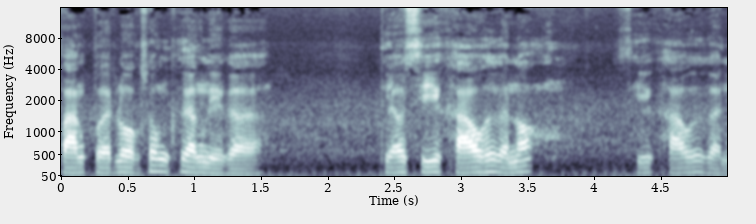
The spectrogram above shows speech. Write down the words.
ปางเปิดโลกส่งเครื่องนี่ก็เดี๋ยวสีขาวคือกันเนาะสีขาวคือกัน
